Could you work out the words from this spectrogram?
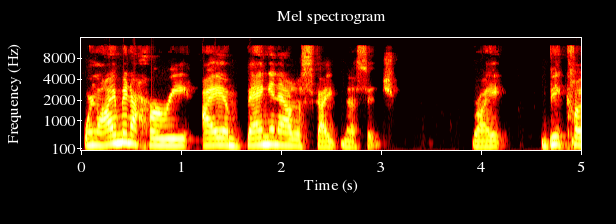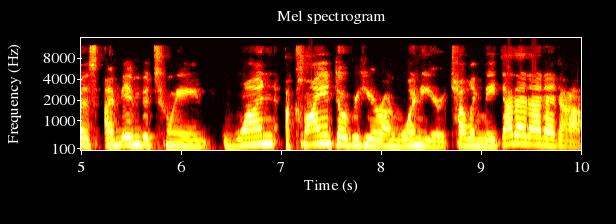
when I'm in a hurry, I am banging out a Skype message, right? Because I'm in between one, a client over here on one ear telling me da da da da da,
